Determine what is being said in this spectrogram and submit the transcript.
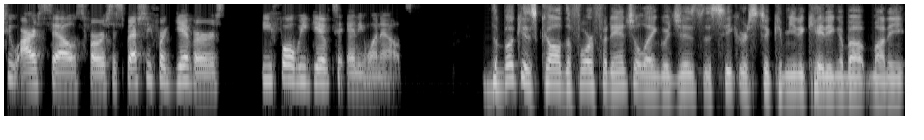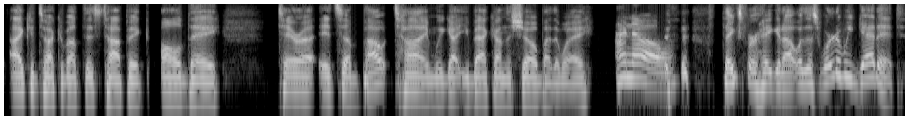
to ourselves first, especially for givers, before we give to anyone else. The book is called The Four Financial Languages The Secrets to Communicating About Money. I could talk about this topic all day. Tarra, it's about time we got you back on the show, by the way. I know. Thanks for hanging out with us. Where do we get it?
